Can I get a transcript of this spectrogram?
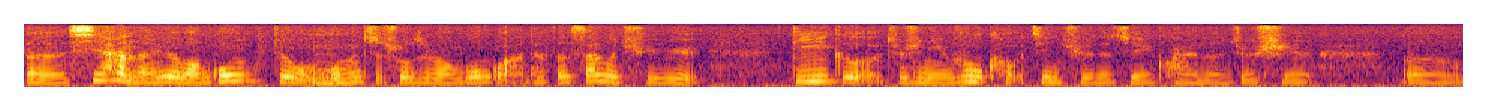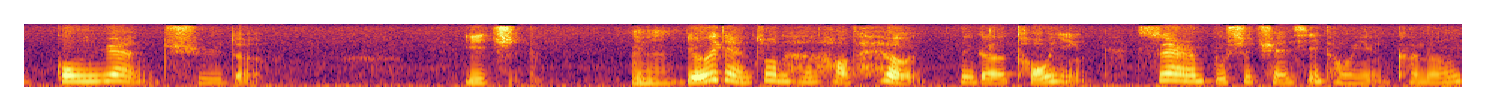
呃，西汉南越王宫，就我们只说的是王宫馆，它分三个区域。第一个就是你入口进去的这一块呢，就是。嗯，宫苑区的遗址，嗯，有一点做的很好，它有那个投影，虽然不是全息投影，可能，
